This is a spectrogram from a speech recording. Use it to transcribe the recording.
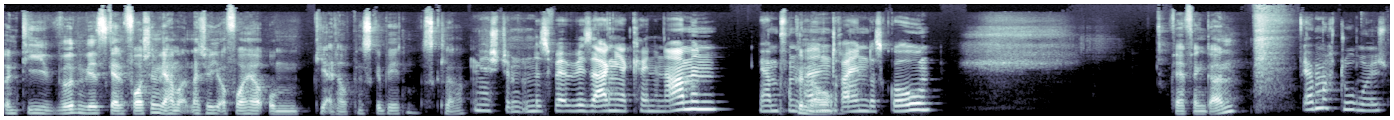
Und die würden wir jetzt gerne vorstellen. Wir haben natürlich auch vorher um die Erlaubnis gebeten, ist klar. Ja, stimmt. Und das, wir sagen ja keine Namen. Wir haben von Genau. allen dreien das Go. Wer fängt an? Ja, mach du ruhig.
